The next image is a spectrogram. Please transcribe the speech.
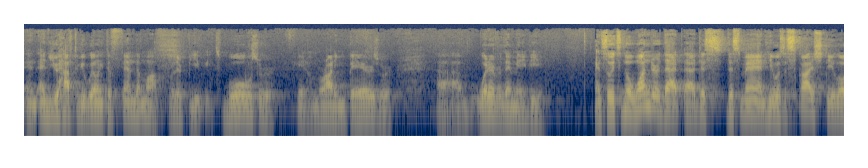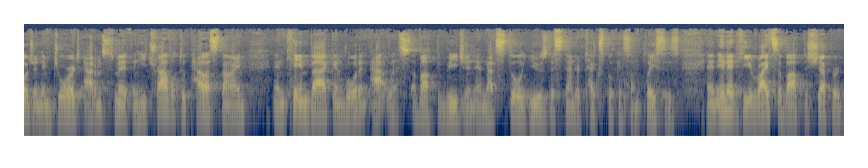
And, and you have to be willing to fend them off, whether it be it's wolves or you know, marauding bears or uh, whatever they may be. And so it's no wonder that uh, this, this man, he was a Scottish theologian named George Adam Smith, and he traveled to Palestine and came back and wrote an atlas about the region, and that's still used as standard textbook in some places. And in it, he writes about the shepherd.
